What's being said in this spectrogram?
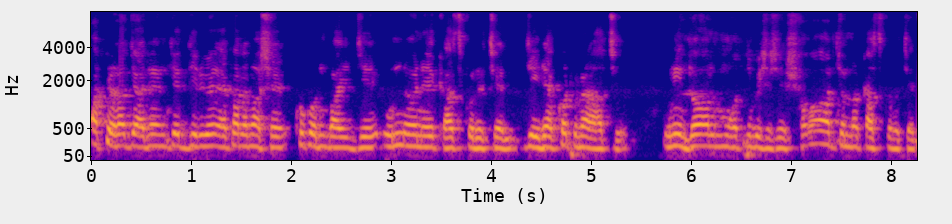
আপনারা জানেন যে দীর্ঘ এগারো মাসে খোকন ভাই যে উন্নয়নে কাজ করেছেন, যে রেকর্ড ওনার আছে, উনি দল মত নির্বিশেষে সবার জন্য কাজ করেছেন।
